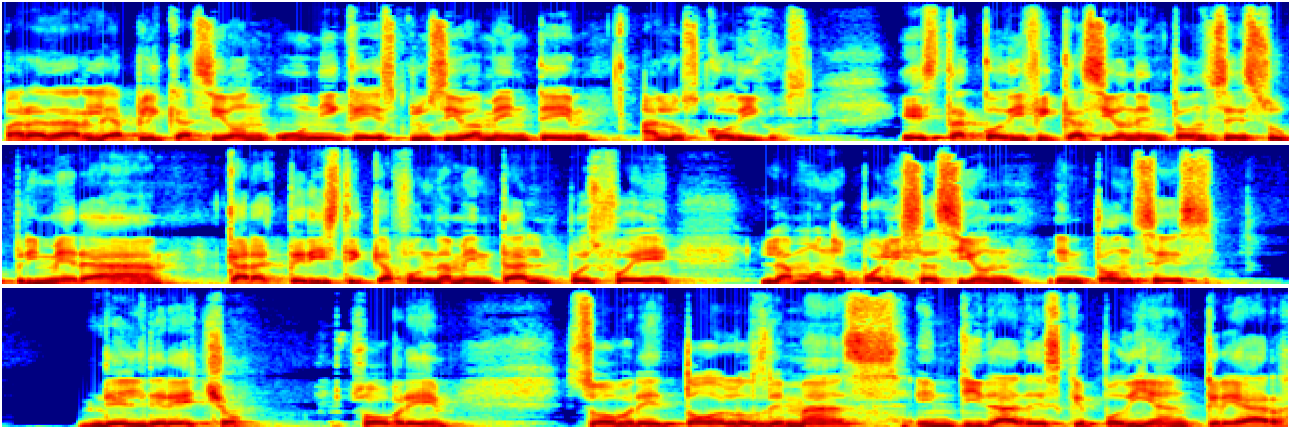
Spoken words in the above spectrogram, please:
para darle aplicación única y exclusivamente a los códigos. Esta codificación entonces, su primera característica fundamental, pues fue la monopolización entonces del derecho sobre, sobre todos los demás entidades que podían crear,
